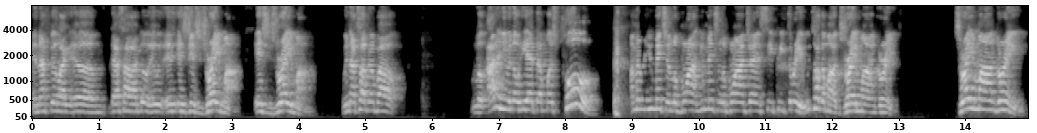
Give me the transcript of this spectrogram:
and I feel like um, that's how I do it. It- it- It's just Draymond. It's Draymond. We're not talking about. Look, I didn't even know he had that much pull. I mean, you mentioned LeBron. You mentioned LeBron James, CP3. We're talking about Draymond Green. Draymond Green.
